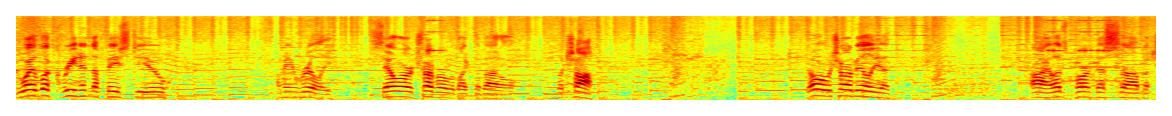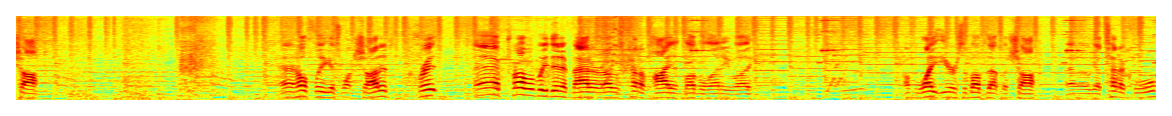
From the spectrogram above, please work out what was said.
Do I look green in the face to you? I mean, really. Sailor Trevor would like the battle. Machop. Go, Charmeleon. Alright, let's burn this uh, Machop. And hopefully he gets one-shotted. Crit? Eh, probably didn't matter. I was kind of high in level anyway. I'm light years above that Machop. And we got Tentacool.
